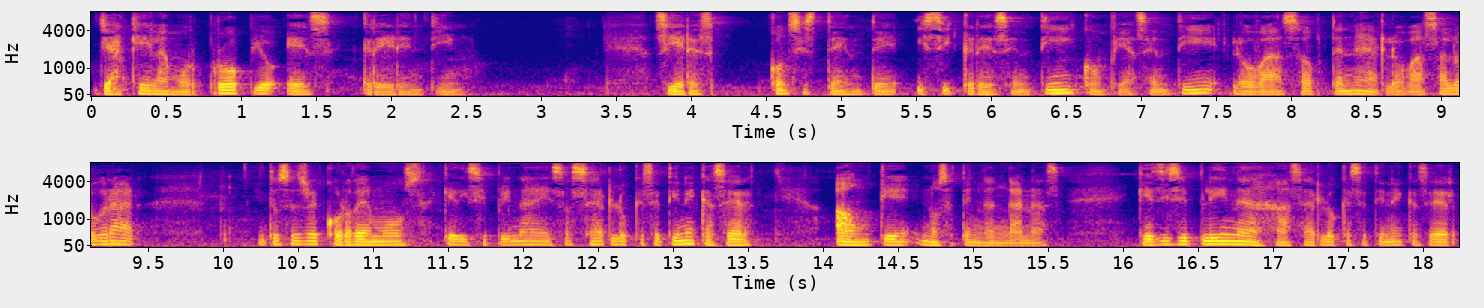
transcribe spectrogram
ya que el amor propio es creer en ti. Si eres consistente y si crees en ti, confías en ti, lo vas a obtener, lo vas a lograr. Entonces recordemos que disciplina es hacer lo que se tiene que hacer aunque no se tengan ganas. Que es disciplina hacer lo que se tiene que hacer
